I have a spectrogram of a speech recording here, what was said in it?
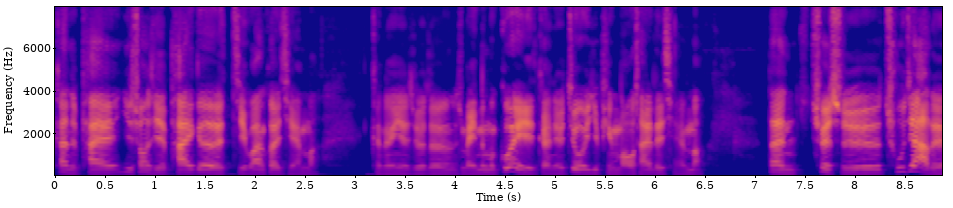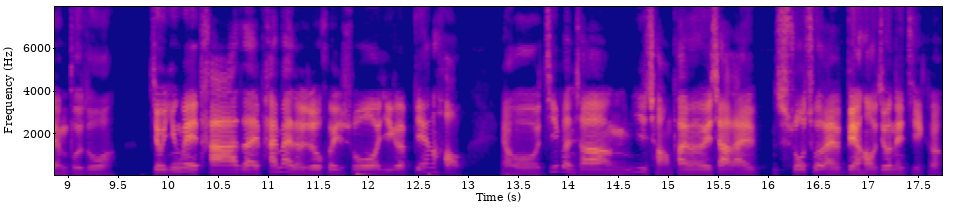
看着拍一双鞋拍个几万块钱嘛。可能也觉得没那么贵，感觉就一瓶茅台的钱嘛。但确实出价的人不多，就因为他在拍卖的时候会说一个编号，然后基本上一场拍卖会下来说出来的编号就那几个，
